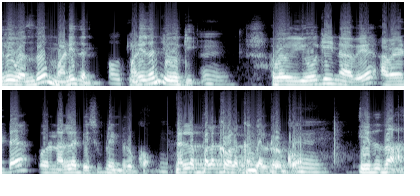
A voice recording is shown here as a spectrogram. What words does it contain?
இது வந்து மனிதன். மனிதன் யோகி. அப்ப யோகினாவே அவன்கிட்ட ஒரு நல்ல டிசிப்ளின் இருக்கும். நல்ல பழக்க வழக்கங்கள் இருக்கும். இதுதான்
